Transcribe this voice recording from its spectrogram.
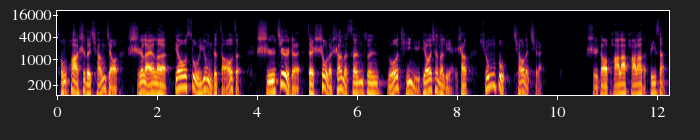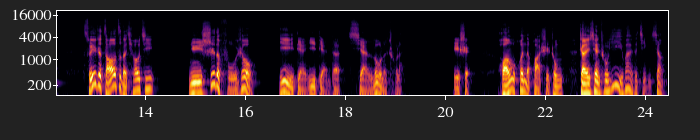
从画室的墙角拾来了雕塑用的凿子，使劲儿的在受了伤的三尊裸体女雕像的脸上、胸部敲了起来，石膏啪啦啪啦的飞散，随着凿子的敲击。女尸的腐肉一点一点的显露了出来，于是黄昏的画室中展现出意外的景象。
